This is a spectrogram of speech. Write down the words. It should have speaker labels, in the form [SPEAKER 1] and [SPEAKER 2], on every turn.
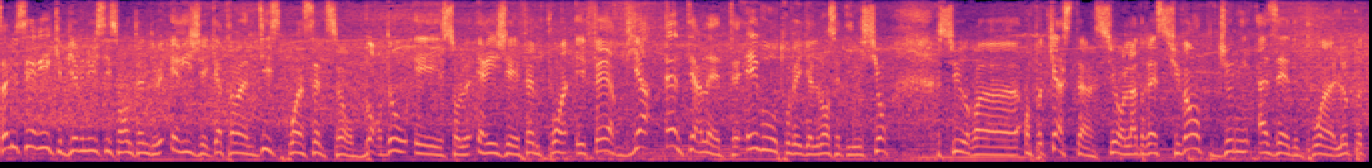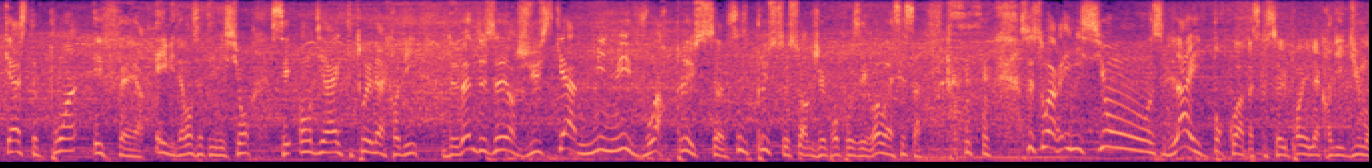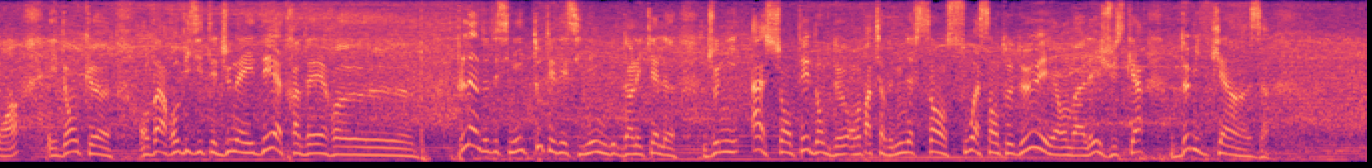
[SPEAKER 1] Salut, c'est Eric. Bienvenue ici sur l'antenne de RIG 90.7 sur Bordeaux et sur le rigfm.fr via Internet. Et vous retrouvez également cette émission sur, euh, en podcast hein, sur l'adresse suivante johnnyaz.lepodcast.fr. Évidemment, cette émission, c'est en direct tous les mercredis de 22h jusqu'à minuit, voire plus. C'est plus ce soir que je vais proposer. Ouais, ouais, c'est ça. ce soir, émission live. Pourquoi? Parce que c'est le premier mercredi du mois. Et donc, euh, on va revisiter Johnny Hallyday à travers euh, plein de décennies. Toutes les décennies dans lesquelles Johnny a chanté. Donc, de, on va partir de 1962 et on va aller jusqu'à 2015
